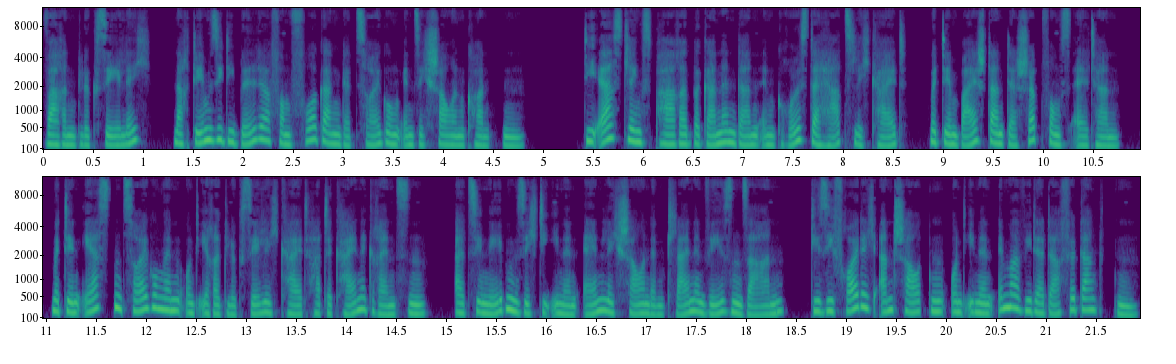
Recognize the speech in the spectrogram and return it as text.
waren glückselig, nachdem sie die Bilder vom Vorgang der Zeugung in sich schauen konnten. Die Erstlingspaare begannen dann in größter Herzlichkeit, mit dem Beistand der Schöpfungseltern, mit den ersten Zeugungen und ihrer Glückseligkeit hatte keine Grenzen, als sie neben sich die ihnen ähnlich schauenden kleinen Wesen sahen, die sie freudig anschauten und ihnen immer wieder dafür dankten.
